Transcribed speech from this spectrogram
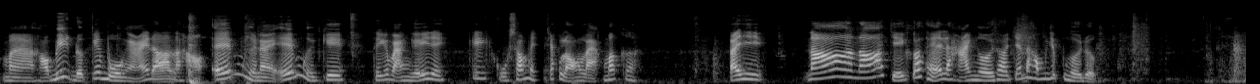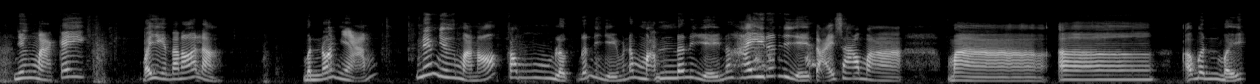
mà họ biết được cái bùa ngải đó là họ ếm người này, ếm người kia, thì các bạn nghĩ đi, cái cuộc sống này chắc loạn lạc mất rồi. Tại vì nó nó chỉ có thể là hại người thôi, chứ nó không giúp người được. Nhưng mà cái bởi vì người ta nói là mình nói nhảm nếu như mà nó công lực đến như vậy mà nó mạnh đến như vậy nó hay đến như vậy tại sao mà mà uh, ở bên Mỹ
